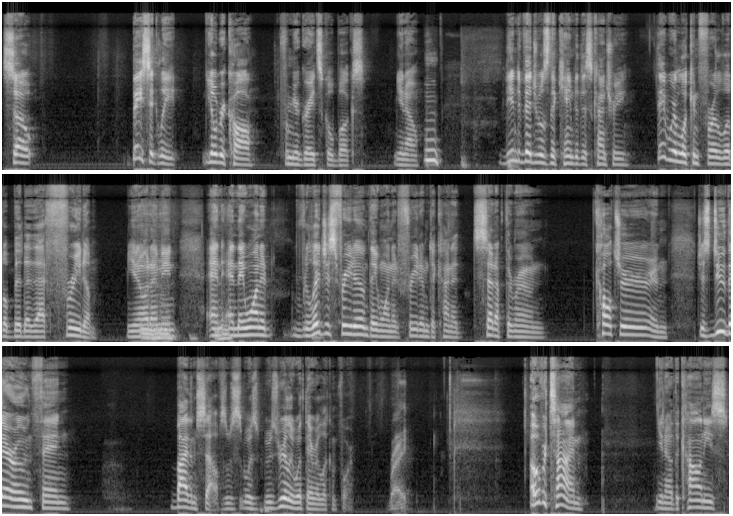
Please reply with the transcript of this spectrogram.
So, basically, you'll recall from your grade school books, you know, mm. the individuals that came to this country, they were looking for a little bit of that freedom. You know what I mm-hmm. mean? And mm-hmm. and they wanted religious freedom, they wanted freedom to kind of set up their own culture and just do their own thing by themselves. Was was was really what they were looking for. Right. Over time, you know, the colonies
